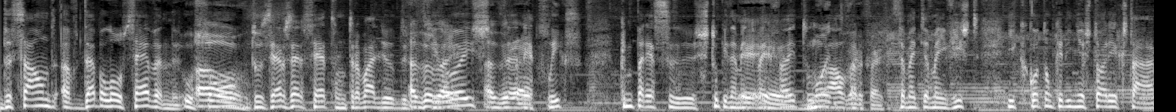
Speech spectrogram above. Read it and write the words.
The Sound of 007, o som do 007, um trabalho de Adorei, 22 da adorei. Netflix, que me parece estupidamente É, bem é, feito. muito Álvaro bem feito. também também viste e que conta um bocadinho a história que está,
